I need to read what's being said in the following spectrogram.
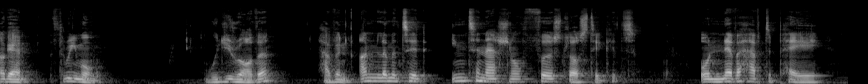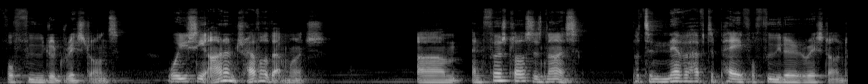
Okay, three more. Would you rather have an unlimited international first class tickets or never have to pay for food at restaurants? Well, you see, I don't travel that much. Um, and first class is nice, but to never have to pay for food at a restaurant.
